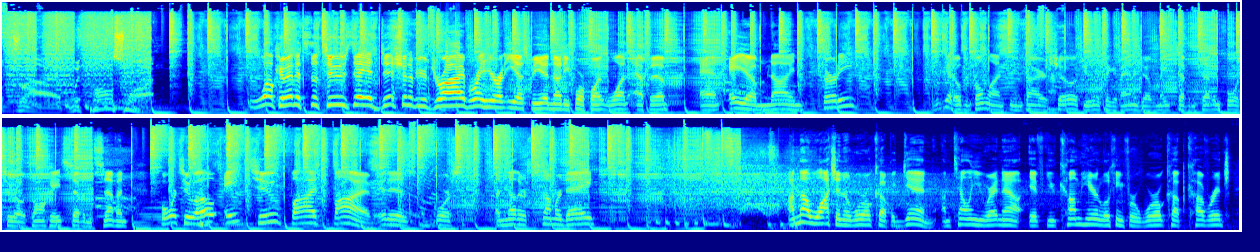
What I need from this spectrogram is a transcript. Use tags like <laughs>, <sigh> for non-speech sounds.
Drive with Paul Swann. Welcome in. It's the Tuesday edition of your drive right here on ESPN 94.1 FM and AM 930. We've got open phone lines the entire show if you want to take advantage of them. 877 420 TALK, 877 420 8255. It is, of course, another summer day. I'm not watching a World Cup again. I'm telling you right now, if you come here looking for World Cup coverage,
